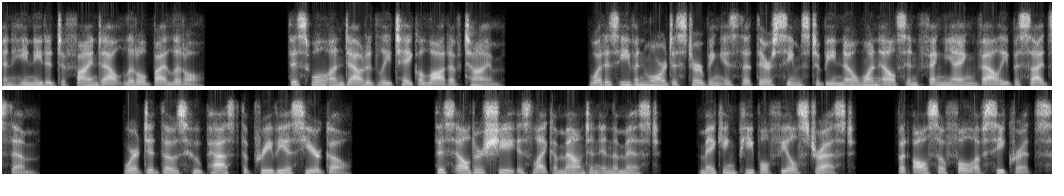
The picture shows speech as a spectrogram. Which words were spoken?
and he needed to find out little by little. This will undoubtedly take a lot of time. What is even more disturbing is that there seems to be no one else in Fengyang Valley besides them. Where did those who passed the previous year go? This elder Shi is like a mountain in the mist, making people feel stressed, but also full of secrets.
